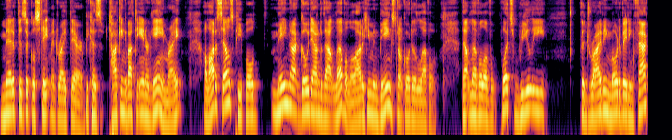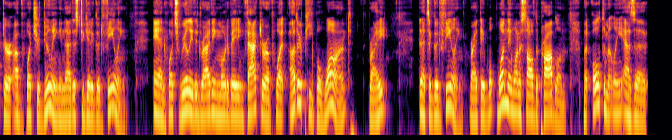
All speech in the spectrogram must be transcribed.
metaphysical statement right there because talking about the inner game, right? A lot of salespeople may not go down to that level. A lot of human beings don't go to the level, that level of what's really the driving, motivating factor of what you're doing, and that is to get a good feeling. And what's really the driving, motivating factor of what other people want, right? That's a good feeling, right? They one they want to solve the problem, but ultimately, as a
